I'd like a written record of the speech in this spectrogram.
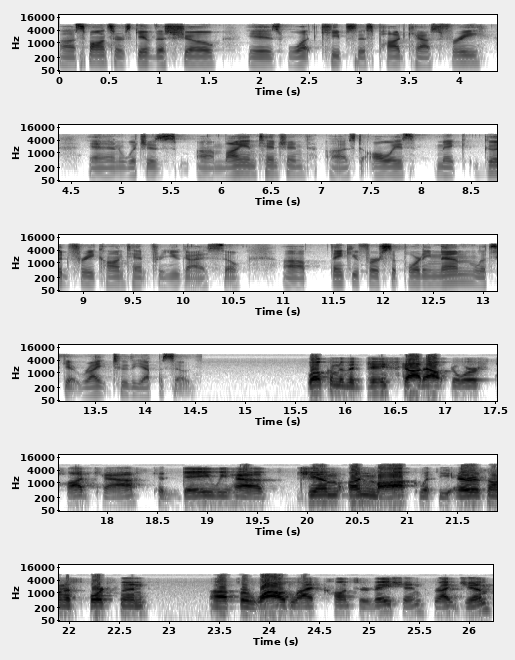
uh, sponsors give this show is what keeps this podcast free, and which is uh, my intention is to always make good free content for you guys. So thank you for supporting them. Let's get right to the episode. Welcome to the J. Scott Outdoors podcast. Today we have Jim Unmacht with the Arizona Sportsmen uh, for Wildlife Conservation, right, Jim?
